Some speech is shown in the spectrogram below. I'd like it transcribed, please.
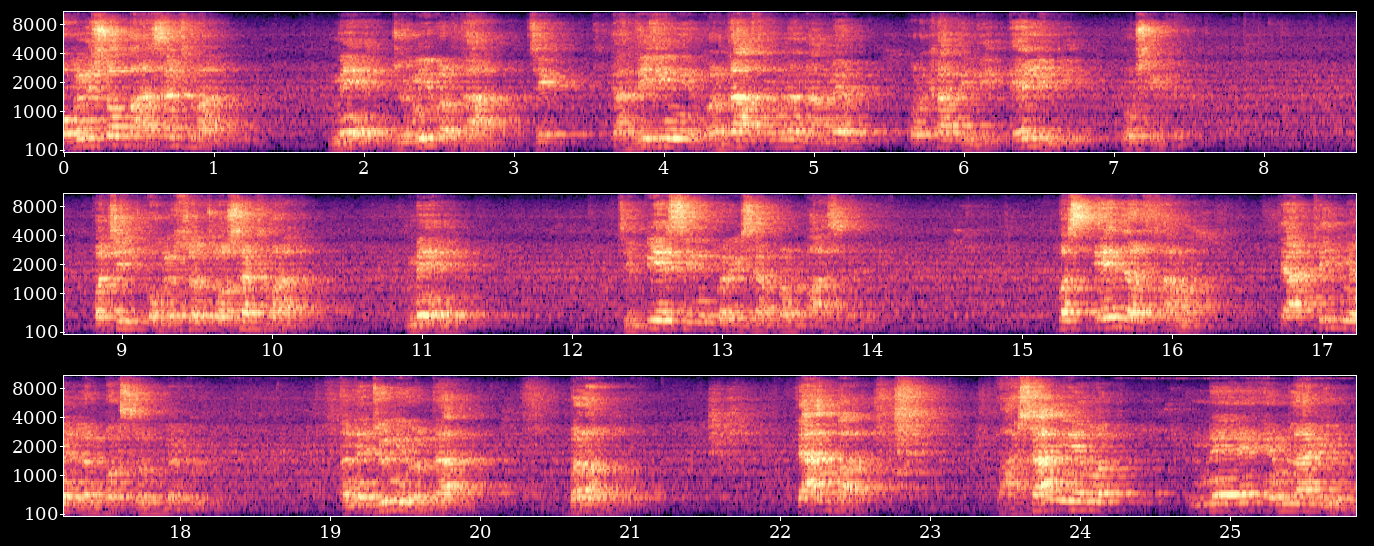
ઓગણીસો બાસઠમાં મેં જૂની વર્ધા, જે ગાંધીજીની વર્ધા આશ્રમના નામે ઓળખાતી હતી, તે લીધી હું શીખ્યો. પછી ઓગણીસો ચોસઠમાં મેં જીપીએસસીની પરીક્ષા પણ પાસ કરી. બસ એ જ અર્થામાં ત્યારથી જ મેં લગભગ શરૂ કર્યું અને જૂની વર્ધા ભણાવતો. ત્યારબાદ ભાષા નિયમકને એમ લાગ્યું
